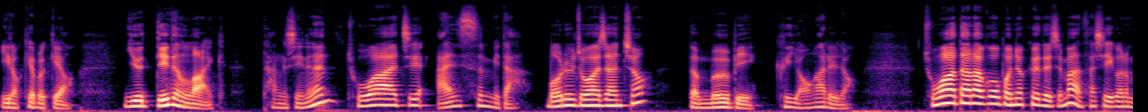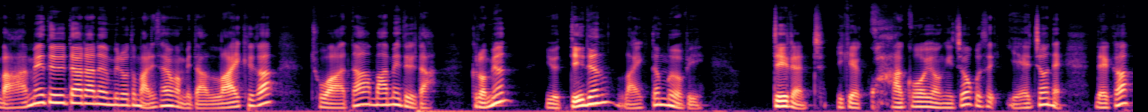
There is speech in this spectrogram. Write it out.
이렇게 볼게요. You didn't like. 당신은 좋아하지 않습니다. 뭐를 좋아하지 않죠? The movie. 그 영화를요. 좋아하다라고 번역해야 되지만 사실 이거는 마음에 들다라는 의미로도 많이 사용합니다. like가 좋아하다, 마음에 들다. 그러면 you didn't like the movie. Didn't 이게 과거형이죠. 그래서 예전에 내가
